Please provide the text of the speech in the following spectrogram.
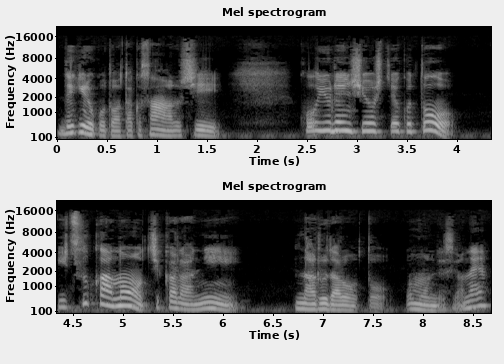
できることはたくさんあるし、こういう練習をしていくと、いつかの力になるだろうと思うんですよね。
